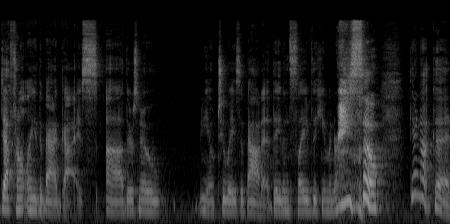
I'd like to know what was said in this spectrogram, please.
definitely the bad guys. Uh, there's no, you know, two ways about it. They've enslaved the human race, so they're not good.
